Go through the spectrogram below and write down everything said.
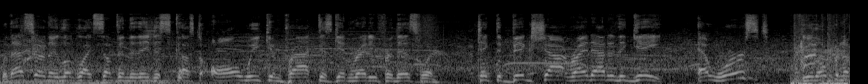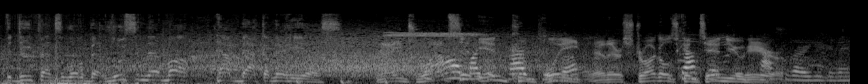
Well, that certainly looked like something that they discussed all week in practice getting ready for this one. Take the big shot right out of the gate. At worst, you'll open up the defense a little bit, loosen them up, have them back on their heels. And he oh, drops Oh, it Michael incomplete. And their struggles continue here. passes already today.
